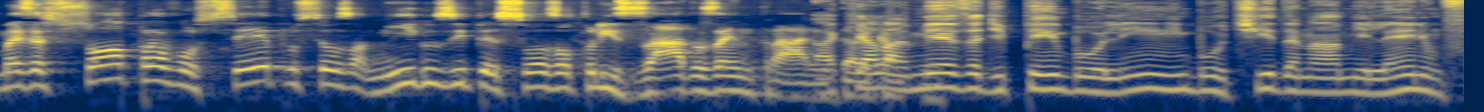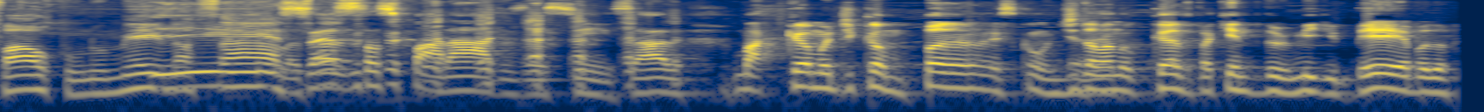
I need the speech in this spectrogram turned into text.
mas é só para você, pros seus amigos e pessoas autorizadas a entrarem. Aquela mesa de pembolim embutida na Millennium Falcon no meio Isso, da sala. Sabe? essas paradas assim, sabe? Uma cama de campana escondida é. lá no canto para quem dormir de bêbado.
